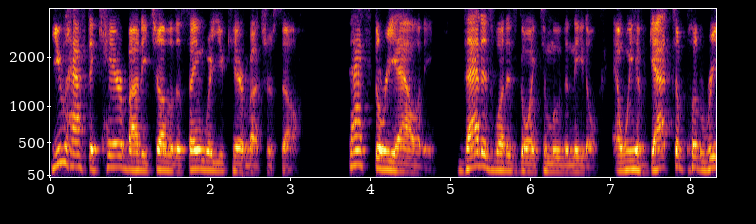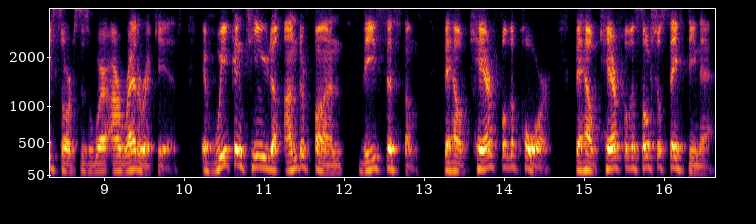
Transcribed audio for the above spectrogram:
You have to care about each other the same way you care about yourself. That's the reality. That is what is going to move the needle. And we have got to put resources where our rhetoric is. If we continue to underfund these systems that help care for the poor, that help care for the social safety net,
